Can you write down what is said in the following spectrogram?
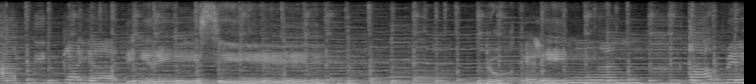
ati kaya diirisi. Duh kelingan kabeh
